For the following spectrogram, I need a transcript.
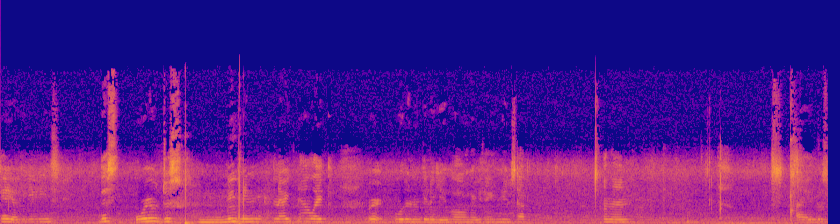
karaoke DVDs. This we're just moving right now, like we're we're gonna get a everything and stuff, and then I just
